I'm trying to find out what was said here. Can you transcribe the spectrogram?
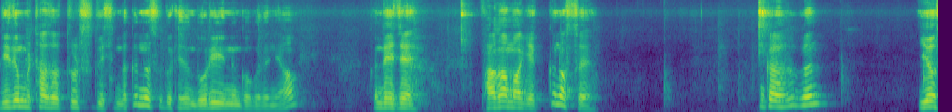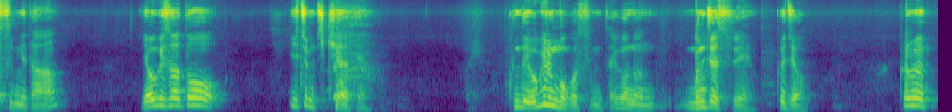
리듬을 타서 둘 수도 있습니다. 끊을 수도 계속 노리는 거거든요. 근데 이제, 과감하게 끊었어요. 그러니까 흙은 이었습니다. 여기서도 이 좀 지켜야 돼요. 근데 여기를 먹었습니다. 이거는 문제수예요. 그죠? 그러면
